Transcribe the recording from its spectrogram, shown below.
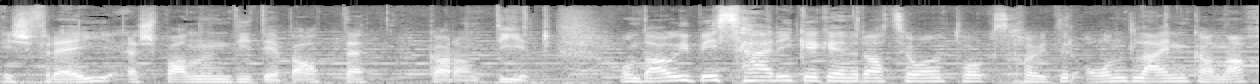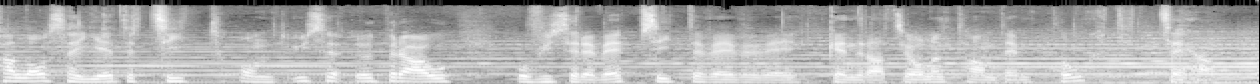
ist frei, eine spannende Debatte garantiert. Und alle bisherigen Generationentalks könnt ihr online nachhören, jederzeit und überall auf unserer Webseite www.generationentandem.ch.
